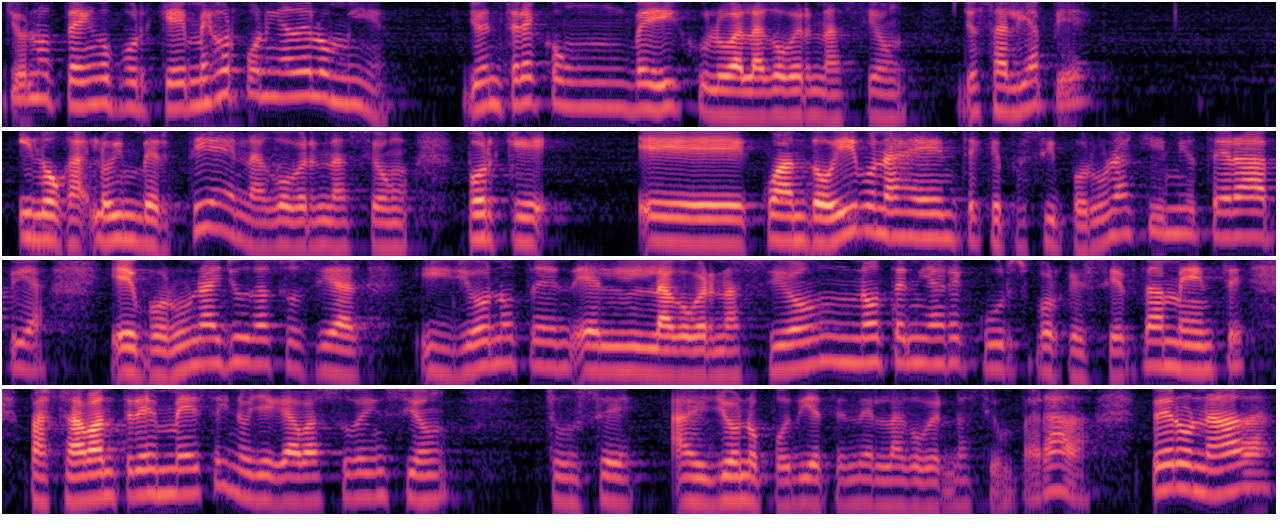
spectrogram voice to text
yo no tengo por qué, mejor ponía de lo mío. Yo entré con un vehículo a la gobernación, yo salí a pie y lo, lo invertí en la gobernación, porque eh, cuando iba una gente que pues si por una quimioterapia, eh, por una ayuda social, y yo no ten- el- la gobernación no tenía recursos, porque ciertamente pasaban tres meses y no llegaba subvención, entonces yo no podía tener la gobernación parada. Pero nada,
